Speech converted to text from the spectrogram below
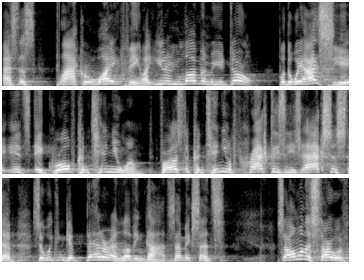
as this black or white thing. Like either you love him or you don't. But the way I see it, it's a growth continuum for us to continue to practice these action steps so we can get better at loving God. Does that make sense? So I want to start with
